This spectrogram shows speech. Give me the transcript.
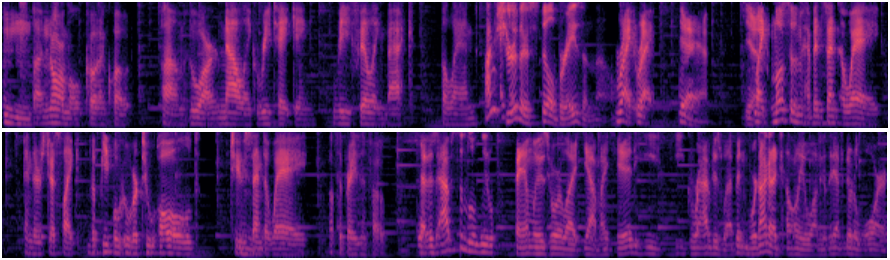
Mhm. uh, normal quote unquote, um, who are now like retaking, refilling back the land. I'm sure there's still brazen though. Right, right. Yeah. Yeah. Like most of them have been sent away, and there's just like the people who were too old to Mhm. send away of the brazen folk. Yeah, there's absolutely families who are like, yeah, my kid, he he grabbed his weapon. We're not gonna tell anyone because they have to go to war.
